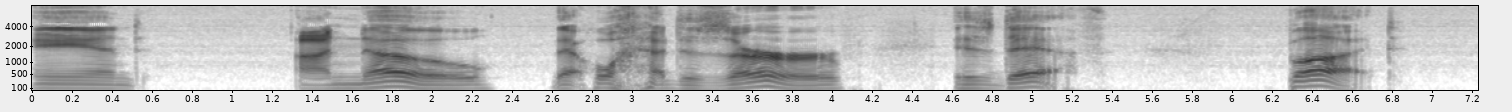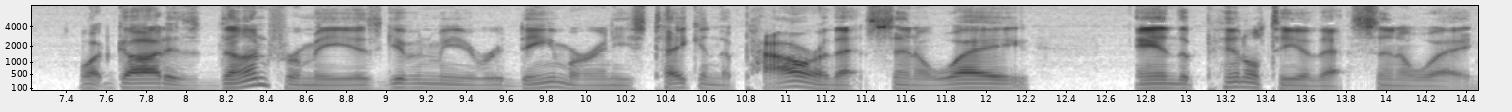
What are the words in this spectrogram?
and I know that what I deserve is death. But what God has done for me is given me a redeemer and he's taken the power of that sin away and the penalty of that sin away.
